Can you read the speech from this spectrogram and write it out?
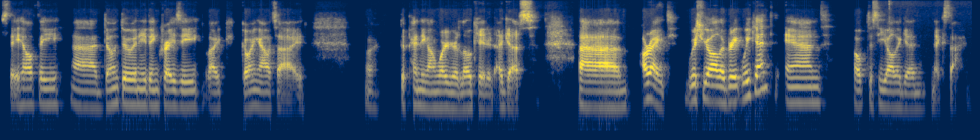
stay healthy. Uh, don't do anything crazy like going outside, depending on where you're located, I guess. Um, all right. Wish you all a great weekend, and hope to see you all again next time.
